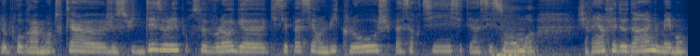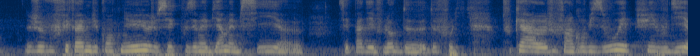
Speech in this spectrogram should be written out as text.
le programme. En tout cas, je suis désolée pour ce vlog qui s'est passé en huis clos. Je suis pas sortie, c'était assez sombre. J'ai rien fait de dingue, mais bon, je vous fais quand même du contenu. Je sais que vous aimez bien, même si c'est pas des vlogs de, de, folie. En tout cas, je vous fais un gros bisou et puis vous dis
